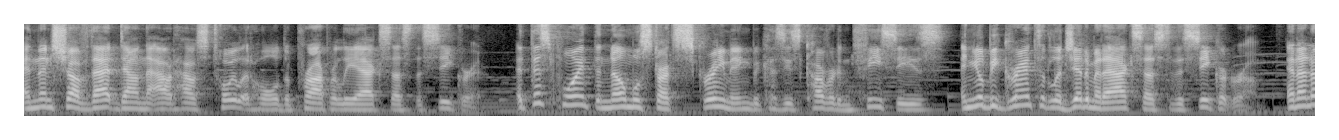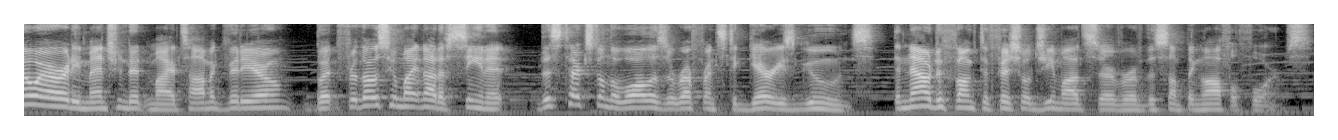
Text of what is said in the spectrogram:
and then shove that down the outhouse toilet hole to properly access the secret. At this point, the gnome will start screaming because he's covered in feces, and you'll be granted legitimate access to the secret room. And I know I already mentioned it in my Atomic video, but for those who might not have seen it, this text on the wall is a reference to Gary's Goons, the now defunct official Gmod server of the Something Awful forums.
